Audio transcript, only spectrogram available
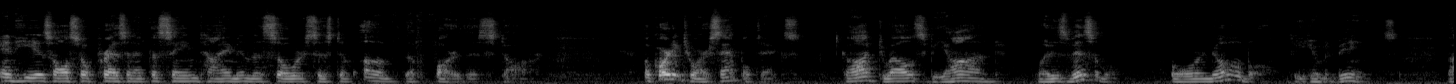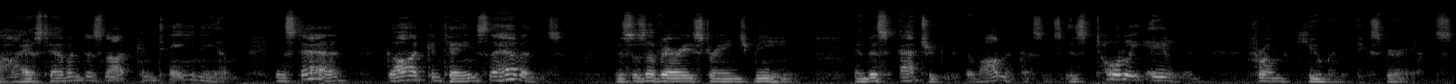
and He is also present at the same time in the solar system of the farthest star. According to our sample text, God dwells beyond what is visible or knowable to human beings. The highest heaven does not contain Him. Instead, God contains the heavens. This is a very strange being and this attribute of omnipresence is totally alien from human experience.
